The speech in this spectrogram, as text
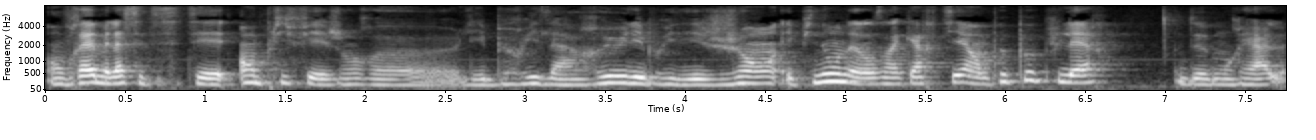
en vrai, mais là c'était amplifié, genre euh, les bruits de la rue, les bruits des gens. Et puis nous, on est dans un quartier un peu populaire de Montréal,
